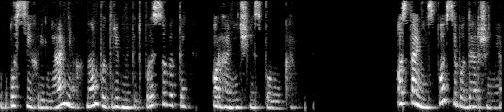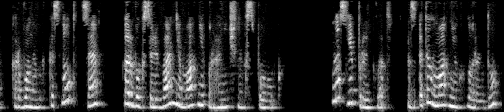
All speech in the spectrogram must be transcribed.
в усіх рівняннях нам потрібно підписувати органічні сполуки. Останній спосіб одержання карбонових кислот це карбоксилювання магній органічних сполук. У нас є приклад з етилмагнію хлориду.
